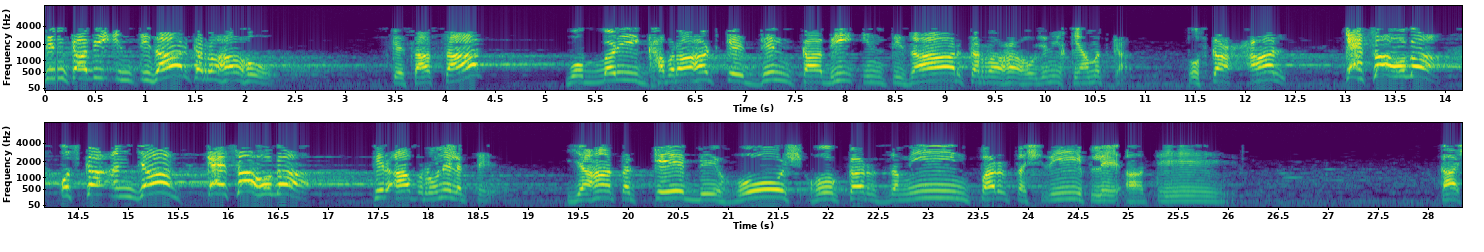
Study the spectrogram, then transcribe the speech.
دن کا بھی انتظار کر رہا ہو۔ اس کے ساتھ ساتھ وہ بڑی گھبراہٹ کے دن کا بھی انتظار کر رہا ہو یعنی قیامت کا۔ تو اس کا حال کیسا ہوگا؟ اس کا انجام کیسا ہوگا؟ پھر آپ رونے لگتے۔ یہاں تک کہ بے ہوش ہو کر زمین پر تشریف لے آتے۔ کاش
